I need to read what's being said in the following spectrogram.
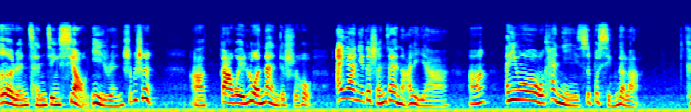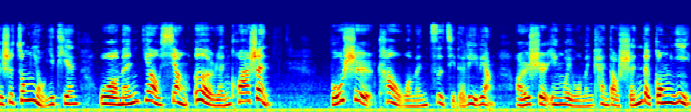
恶人曾经笑一人，是不是？啊，大卫落难的时候，哎呀，你的神在哪里呀？啊，哎呦，我看你是不行的啦。可是终有一天，我们要向恶人夸胜。不是靠我们自己的力量，而是因为我们看到神的公义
